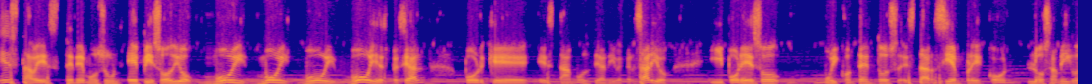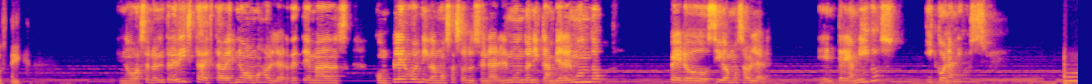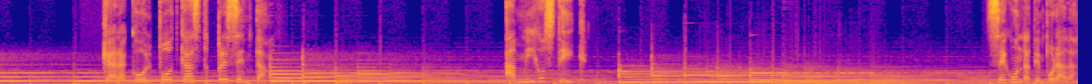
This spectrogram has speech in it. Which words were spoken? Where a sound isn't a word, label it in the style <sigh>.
esta vez tenemos un episodio muy, muy, muy, muy especial porque estamos de aniversario y por eso muy contentos estar siempre con los amigos TIC. No va a ser una entrevista, esta vez no vamos a hablar de temas complejos, ni vamos a solucionar el mundo, ni cambiar el mundo, pero sí vamos a hablar entre amigos y con amigos. Caracol Podcast presenta Amigos TIC. Segunda temporada.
